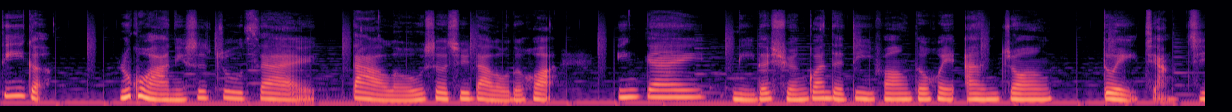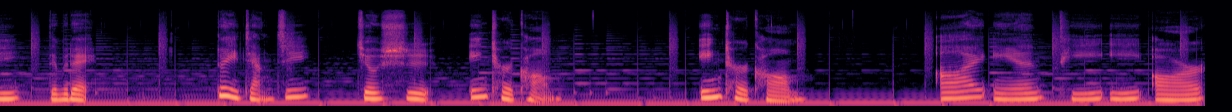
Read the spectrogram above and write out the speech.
第一个，如果啊你是住在大楼、社区大楼的话，应该你的玄关的地方都会安装对讲机，对不对？对讲机就是 intercom。Intercom i n t e r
